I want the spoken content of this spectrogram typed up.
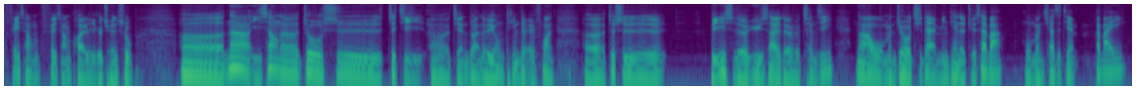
非常非常快的一个圈数。呃，那以上呢就是这集呃简短的用听的 F1，呃，就是比利时的预赛的成绩，那我们就期待明天的决赛吧，我们下次见，拜拜。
